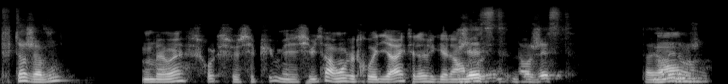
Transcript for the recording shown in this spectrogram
Putain, j'avoue. Bah ouais, je crois que je sais plus, mais c'est bizarre. Avant, je le trouvais direct et là, je galère un geste, peu. Dans geste. T'as regardé non, dans...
